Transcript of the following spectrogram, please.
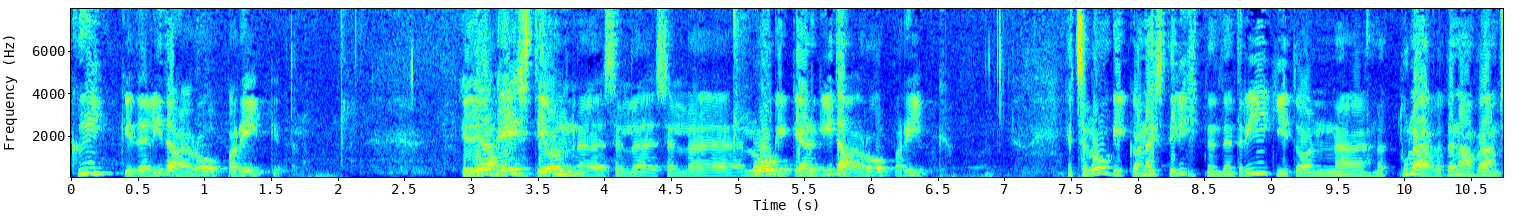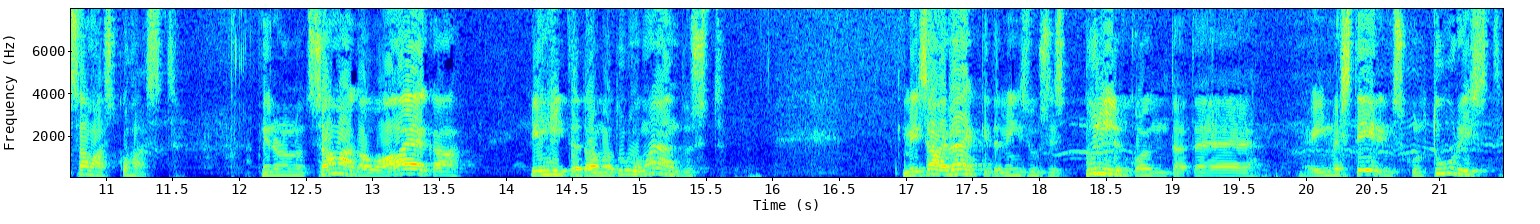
kõikidel Ida-Euroopa riikidel. ja jah, Eesti on äh, selle, selle loogika järgi Ida-Euroopa riik. et see loogika on hästi lihtne, need riigid on, äh, nad tulevad enam-vähem samast kohast meil on olnud sama kaua aega ehitada oma turumajandust. me ei saa rääkida mingisugusest põlvkondade investeerimiskultuurist.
